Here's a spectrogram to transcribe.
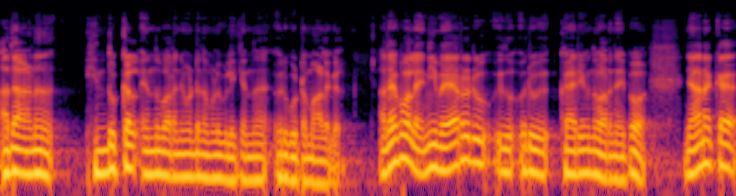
അതാണ് ഹിന്ദുക്കൾ എന്ന് പറഞ്ഞുകൊണ്ട് നമ്മൾ വിളിക്കുന്ന ഒരു കൂട്ടം ആളുകൾ. അതേപോലെ ഇനി വേറൊരു ഇത് ഒരു കാര്യം എന്ന് പറഞ്ഞാൽ ഇപ്പോൾ ഞാനൊക്കെ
